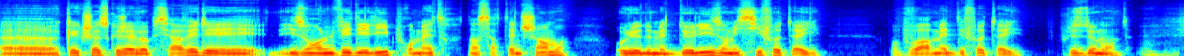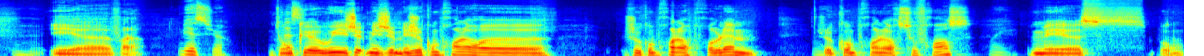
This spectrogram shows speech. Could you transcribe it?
Euh, quelque chose que j'avais observé, les, ils ont enlevé des lits pour mettre dans certaines chambres. Au lieu de mettre deux lits, ils ont mis six fauteuils pour pouvoir mettre des fauteuils, plus de monde. Mhm, mhm. Et euh, voilà. Bien sûr. Donc euh, oui, je, mais, je, mais je comprends leur, euh, je comprends leurs problèmes, je Oui. comprends leur souffrance, Oui. mais bon,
